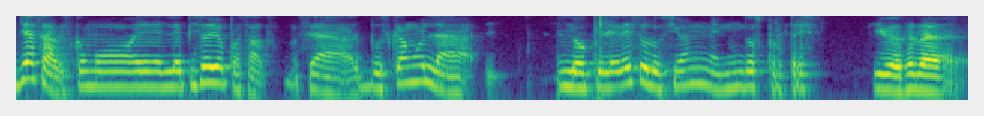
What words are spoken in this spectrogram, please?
ya sabes, como el episodio pasado, o sea, buscamos la, lo que le dé solución en un 2x3. Sí, o sea, la,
